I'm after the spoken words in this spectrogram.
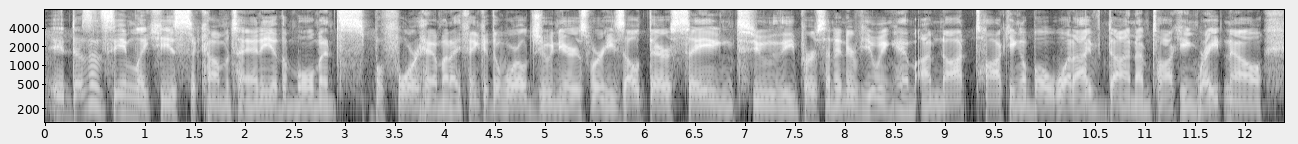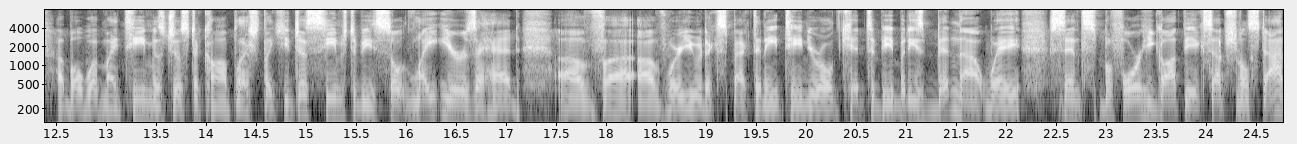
It doesn't seem like he's succumbed to any of the moments before him. And I think of the World Juniors where he's out there saying to the person interviewing him, I'm not talking about what I've done. I'm talking right now about what my team has just accomplished. Like he just seems to be so light years ahead of, uh, of where you would expect an 18 year old kid to be. But he's been that way since before he got the exceptional status,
